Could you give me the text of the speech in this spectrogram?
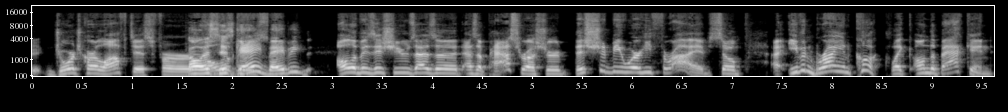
uh, George Karlaftis for Oh, it's his game, baby. all of his issues as a as a pass rusher, this should be where he thrives. So uh, even Bryan Cook, like on the back end,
